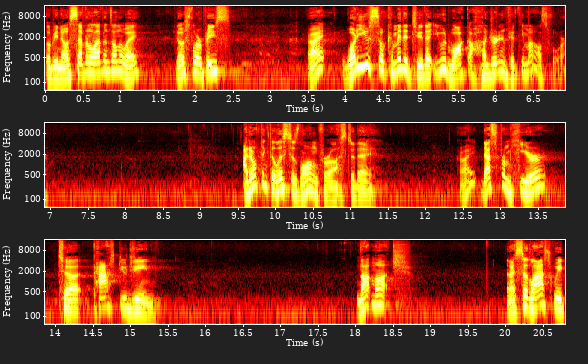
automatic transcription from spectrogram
There'll be no 7 Elevens on the way, no Slurpees, right? What are you so committed to that you would walk 150 miles for? I don't think the list is long for us today. All right? That's from here to past Eugene. Not much. And I said last week,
